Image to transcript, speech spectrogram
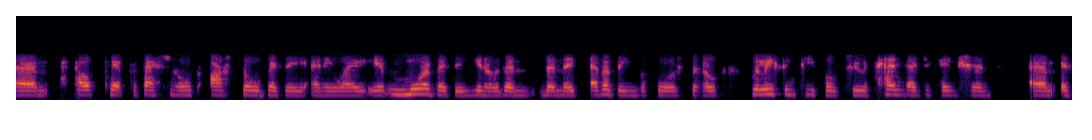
um, healthcare professionals are so busy anyway, more busy, you know, than than they've ever been before. So releasing people to attend education um, is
